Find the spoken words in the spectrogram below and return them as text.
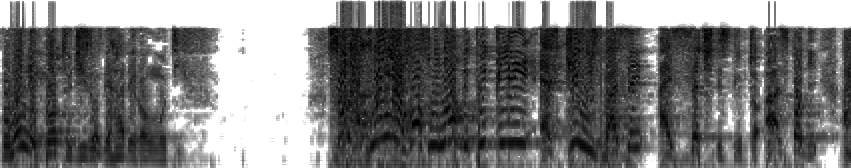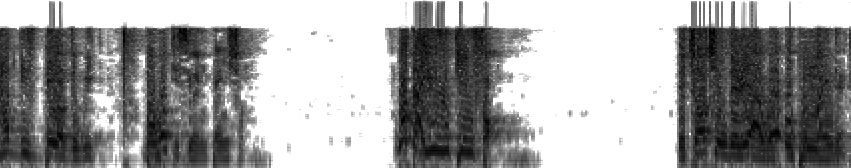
But when they got to Jesus, they had a wrong motive. So that many of us will not be quickly excused by saying, I search the scripture, I study, I have this day of the week. But what is your intention? What are you looking for? The church in Berea were open minded.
